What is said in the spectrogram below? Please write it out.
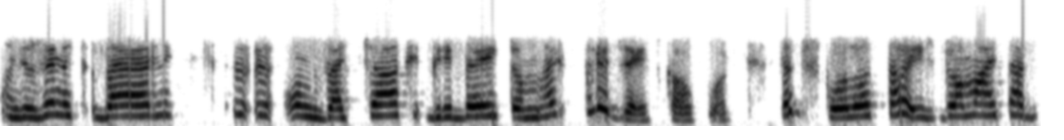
Un, jūs zinat, bērni un vecāki gribēja tomēr redzēt kaut ko. Tad skolotāji izdomāja tādu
